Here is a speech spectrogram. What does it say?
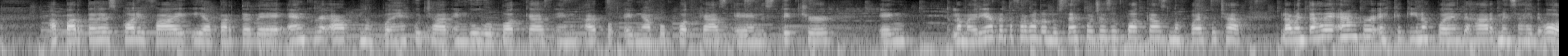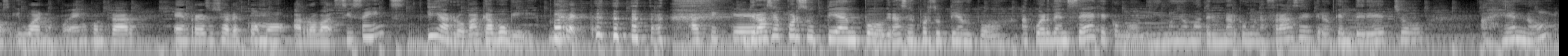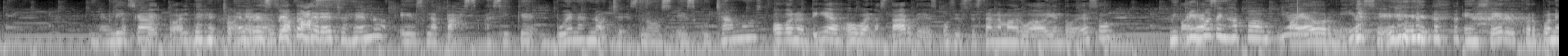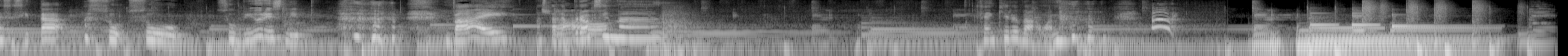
aparte de Spotify y aparte de Anchor App, nos pueden escuchar en Google Podcast, en Apple, en Apple Podcast, en Stitcher, en la mayoría de plataformas donde usted escucha sus podcasts, nos puede escuchar. La ventaja de Anchor es que aquí nos pueden dejar mensajes de voz, igual nos pueden encontrar en redes sociales como arroba C-Saints. Y arroba Gabugi. Correcto. Así que... Gracias por su tiempo, gracias por su tiempo. Acuérdense que como dijimos íbamos a terminar con una frase, creo que el derecho ajeno implica... El respeto al derecho ajeno. El respeto al derecho ajeno es la paz. Así que buenas noches, nos escuchamos. O buenos días, o buenas tardes, o si usted está en la madrugada oyendo eso. Mis vaya, primos en Japón. Yeah. Vaya a dormirse. en serio, el cuerpo necesita su, su, su beauty sleep. Bye. Hasta Ciao. la próxima. Thank you to that one. ah.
